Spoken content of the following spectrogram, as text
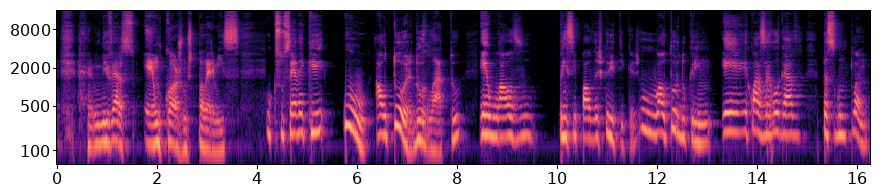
o universo é um cosmos de palermice. O que sucede é que o autor do relato é o alvo principal das críticas. O autor do crime é, é quase relegado para segundo plano.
